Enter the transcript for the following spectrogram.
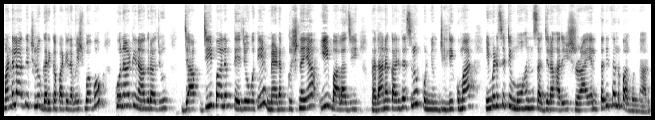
మండల అధ్యక్షులు గరికపాటి రమేష్ బాబు కునాటి నాగరాజు జీపాలెం తేజోవతి మేడం కృష్ణయ్య ఈ బాలాజీ ప్రధాన కార్యదర్శులు పుణ్యం జిల్లి కుమార్ ఇమిడిశెట్టి మోహన్ సజ్జల హరీష్ రాయల్ తదితరులు పాల్గొన్నారు.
